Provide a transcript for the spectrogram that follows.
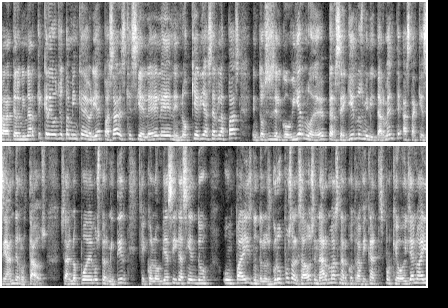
Para terminar, ¿qué creo yo también que debería de pasar? Es que si el ELN no quiere hacer la paz, entonces el gobierno debe perseguirlos militarmente hasta que sean derrotados. O sea, no podemos permitir que Colombia siga siendo un país donde los grupos alzados en armas narcotraficantes, porque hoy ya no hay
